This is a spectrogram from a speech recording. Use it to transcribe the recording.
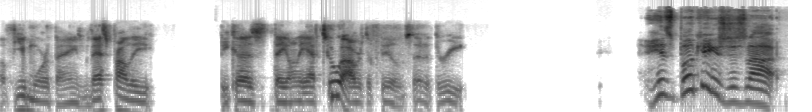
a few more things, but that's probably because they only have two hours to fill instead of three. His booking is just not.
